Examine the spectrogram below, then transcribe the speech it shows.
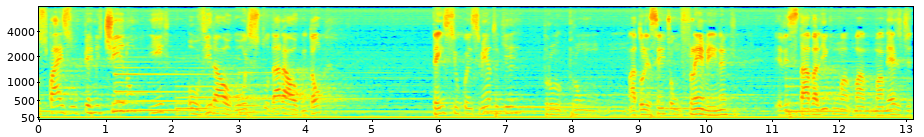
os pais o permitiram ir ouvir algo ou estudar algo. Então, tem-se o conhecimento que para um, adolescente ou um Fleming, né? Ele estava ali com uma, uma, uma média de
